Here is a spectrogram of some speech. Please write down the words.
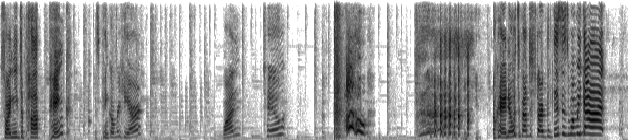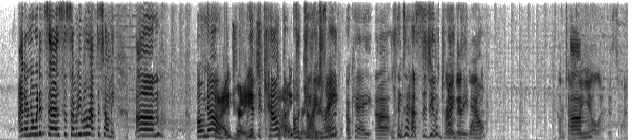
So I need to pop pink. Is pink over here? One, two. Oh! okay, I know it's about to start, but this is what we got. I don't know what it says, so somebody will have to tell me. Um, oh no. Dihydrate. We have to count the oh Dihydrate. dihydrate. Okay, uh, Linda has to do a dry Oh, this grate one. now. Sometimes Um, I yell at this one.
